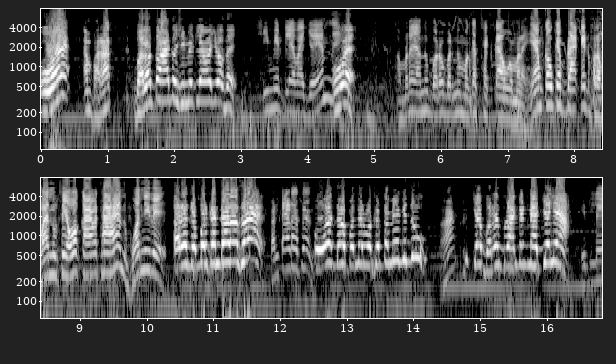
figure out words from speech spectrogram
ઓએ આમ ભરત. ભરત તો આ તો સિમેન્ટ લેવા ગયો છે. સિમેન્ટ લેવા ગયો એમ ને? ઓએ હમણાં એનું બરોબરનું મગજ છટકાવું હમણાં. એમ કહું કે બ્રાકેટ ભરવાનું છે એવો કાવ થાય ને ભોની રે. અરે જબર કંટાળા છે. કંટાળા છે ઓવે દસ પંદર વખત તમે કીધું. હા? કે ભરત બ્રાકેટ નાખજે લ્યા? એટલે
